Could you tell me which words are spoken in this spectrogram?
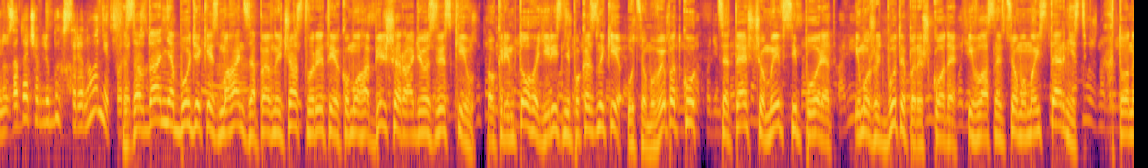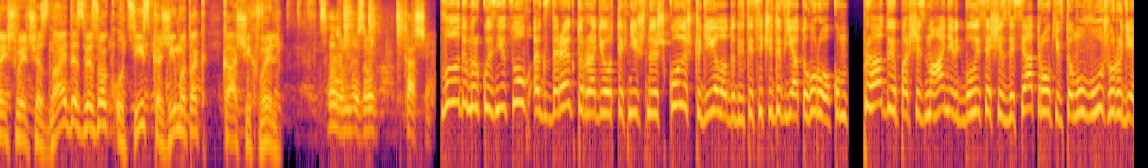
Ну, задача в будь-яких соревнованиях Завдання будь-яких змагань за певний час створити якомога більше радіозв'язків. Окрім того, є різні показники. У цьому випадку це те, що ми всі поряд, і можуть бути перешкоди. І власне в цьому майстерність. Хто найшвидше знайде зв'язок у цій, скажімо так, каші хвиль. скажімо, називати каші. Володимир Кузніцов, екс-директор радіотехнічної школи, що діяла до 2009 року. Пригадує, перші змагання відбулися 60 років тому в Ужгороді.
